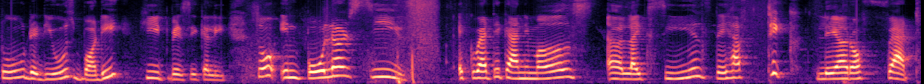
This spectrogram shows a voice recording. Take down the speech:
To reduce body heat basically so in polar seas aquatic animals uh, like seals they have thick layer of fat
